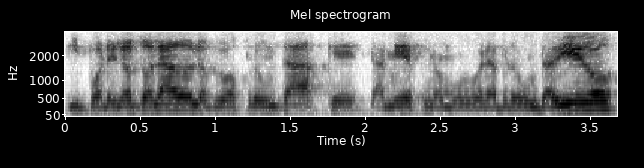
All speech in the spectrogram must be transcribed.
y por el otro lado, lo que vos preguntabas, que también es una muy buena pregunta, Diego,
